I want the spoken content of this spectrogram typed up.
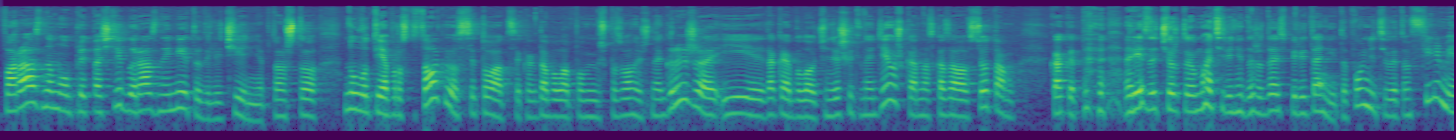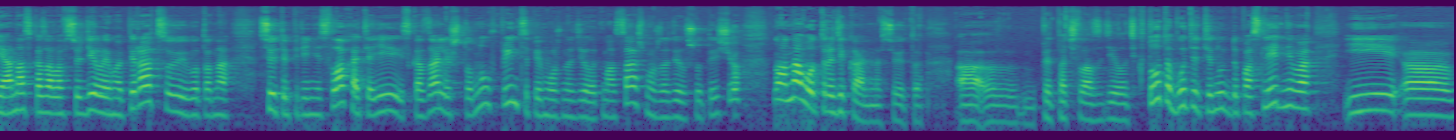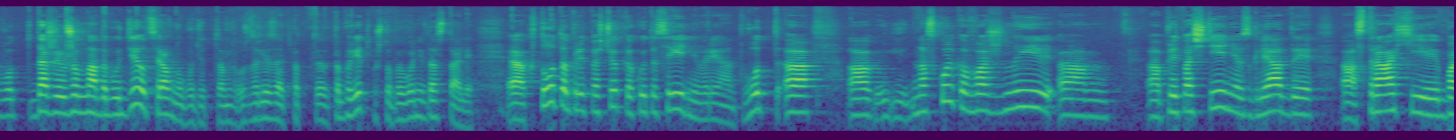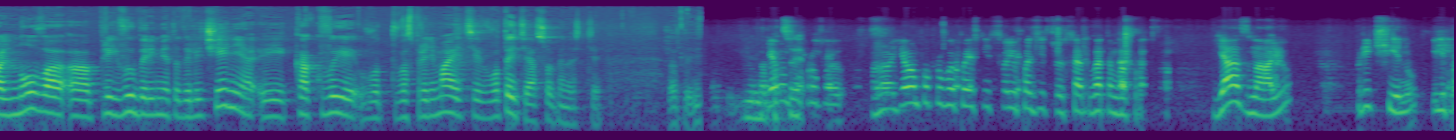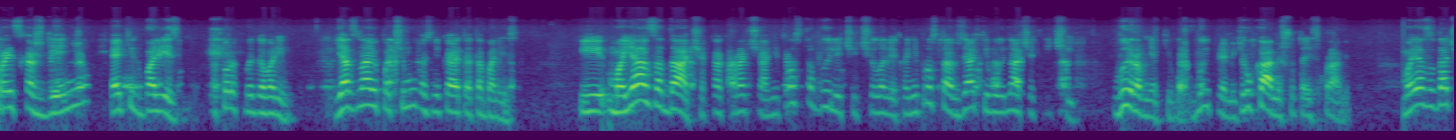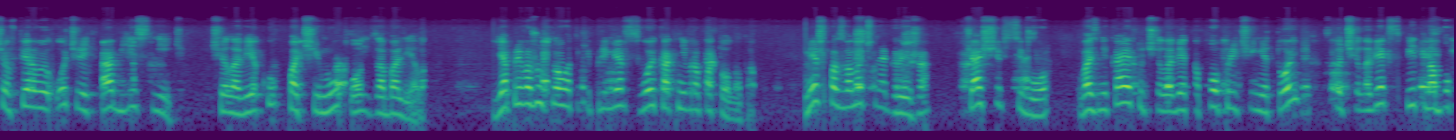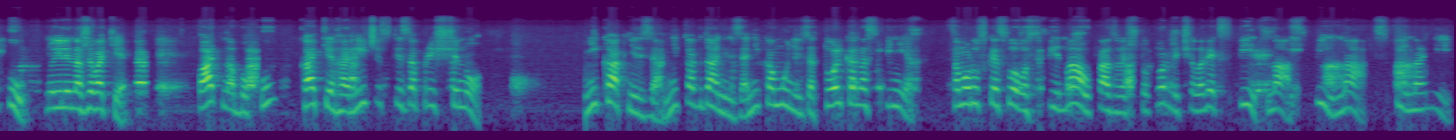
по-разному предпочли бы разные методы лечения, потому что, ну вот я просто сталкивалась с ситуацией, когда была, помню, межпозвоночная грыжа, и такая была очень решительная девушка, она сказала, все там как это, резать чертовой матери, не дожидаясь перитонита. Помните в этом фильме? И она сказала, все, делаем операцию, и вот она все это перенесла, хотя ей сказали, что, ну, в принципе, можно делать массаж, можно делать что-то еще, но она вот радикально все это предпочла сделать. Кто-то будет тянуть до последнего, и а, вот даже уже надо будет делать, все равно будет там залезать под табуретку, чтобы его не достали. А, кто-то предпочтет какой-то средний вариант. Вот а, а, насколько важны... А, а, предпочтения, взгляды, а, страхи больного а, при выборе метода лечения и как вы вот воспринимаете вот эти особенности? Я вам, попробую, я вам попробую пояснить свою позицию в этом вопросе. Я знаю причину или происхождение этих болезней, о которых мы говорим. Я знаю, почему возникает эта болезнь. И моя задача как врача не просто вылечить человека, не просто взять его и начать лечить, выровнять его, выпрямить, руками что-то исправить. Моя задача в первую очередь объяснить человеку, почему он заболел. Я привожу снова-таки пример свой как невропатолога. Межпозвоночная грыжа чаще всего возникает у человека по причине той, что человек спит на боку, ну или на животе. Спать на боку категорически запрещено. Никак нельзя, никогда нельзя, никому нельзя, только на спине. Само русское слово «спина» указывает, что в норме человек спит на, спина, спи на ней.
